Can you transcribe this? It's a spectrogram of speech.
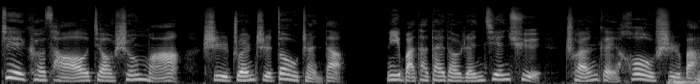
这棵草叫生麻，是专治痘疹的。你把它带到人间去，传给后世吧。”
